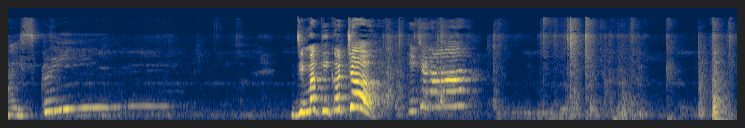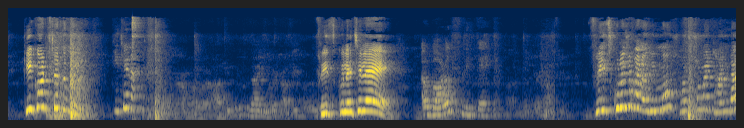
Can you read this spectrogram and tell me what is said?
আইসক্রিম। জিম্মা কি করছ? কিছু না কি করছ তুমি কিছু না ফ্রিজ খুলেছিলে? বরফ নিতে ফ্রিজ খুলেছো কেন জিম্মা সবসময় ঠান্ডা?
